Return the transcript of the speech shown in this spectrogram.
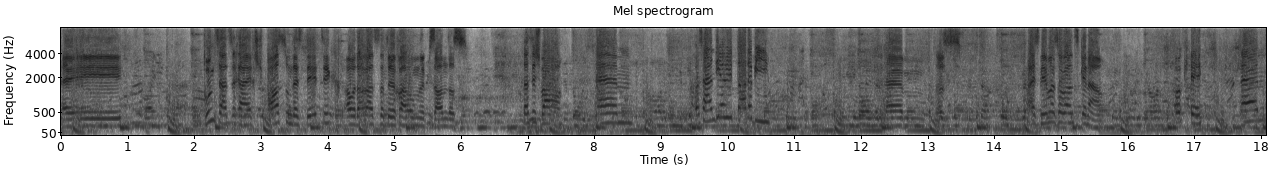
Hey, grundsätzlich eigentlich Spaß und Ästhetik, aber da geht es natürlich auch um etwas anderes. Das ist wahr. Ähm, was haben die heute da dabei? Ähm, das weiß nicht mehr so ganz genau. Okay. Ähm,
